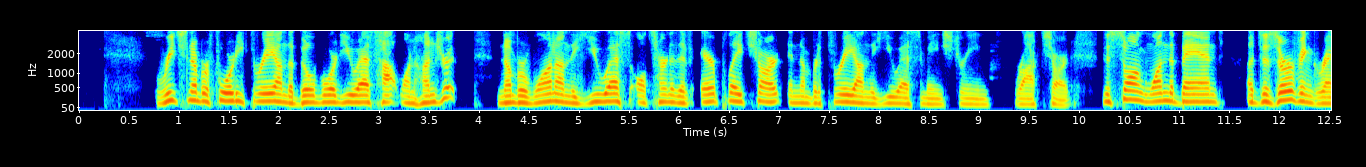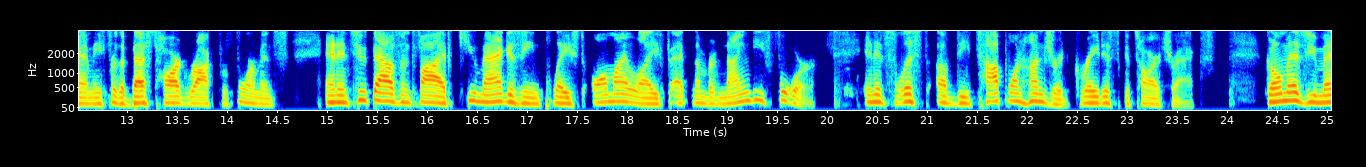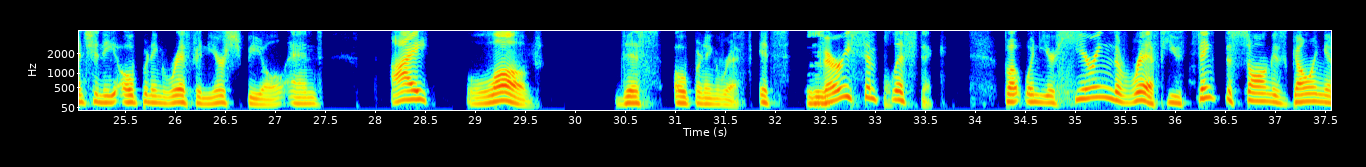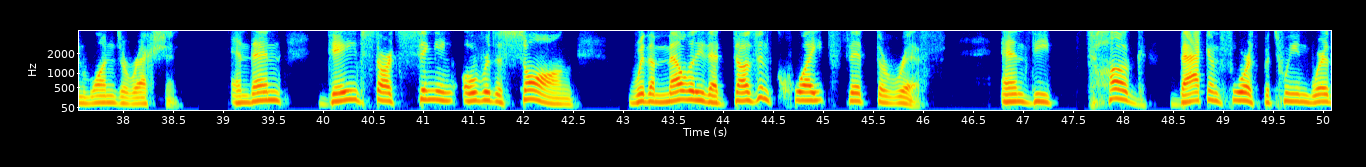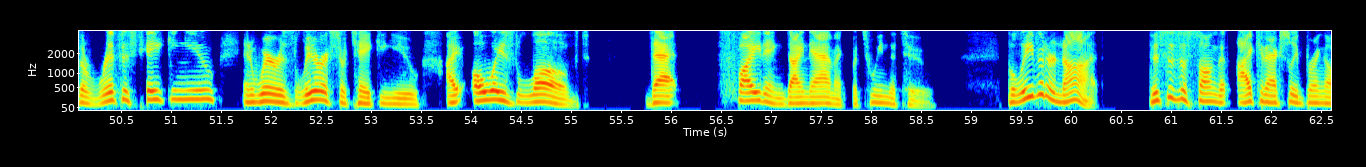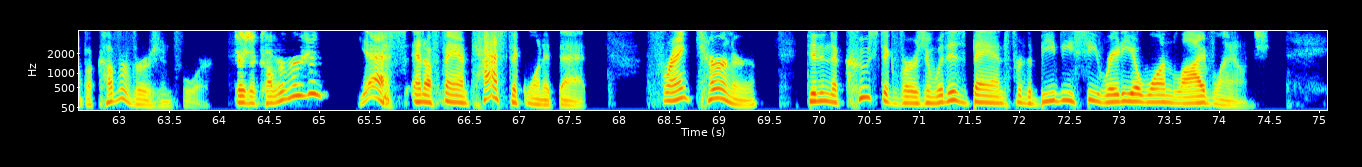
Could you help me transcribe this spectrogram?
Reached number 43 on the Billboard US Hot 100 number one on the US alternative airplay chart, and number three on the US mainstream rock chart. The song won the band a deserving Grammy for the best hard rock performance. And in 2005, Q Magazine placed All My Life at number 94 in its list of the top 100 greatest guitar tracks. Gomez, you mentioned the opening riff in your spiel, and I love this opening riff. It's mm-hmm. very simplistic, but when you're hearing the riff, you think the song is going in one direction. And then Dave starts singing over the song with a melody that doesn't quite fit the riff. And the tug back and forth between where the riff is taking you and where his lyrics are taking you. I always loved that fighting dynamic between the two. Believe it or not, this is a song that I can actually bring up a cover version for. There's a cover version? Yes, and a fantastic one at that. Frank Turner did an acoustic version with his band for the BBC Radio 1 Live Lounge.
